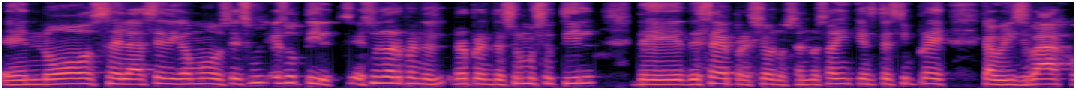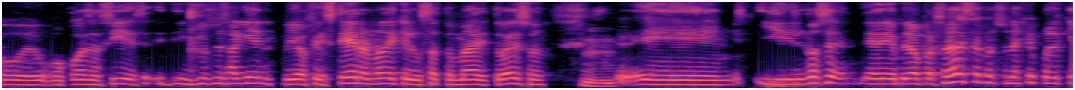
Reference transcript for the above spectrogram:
no se le hace, digamos, es, es sutil, es una representación muy sutil de, de, esa depresión. O sea, no es alguien que esté siempre cabizbajo o, cosas así. incluso es alguien medio festero, ¿no? De que le gusta tomar y todo eso. y no sé, lo personal, este personaje fue el que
